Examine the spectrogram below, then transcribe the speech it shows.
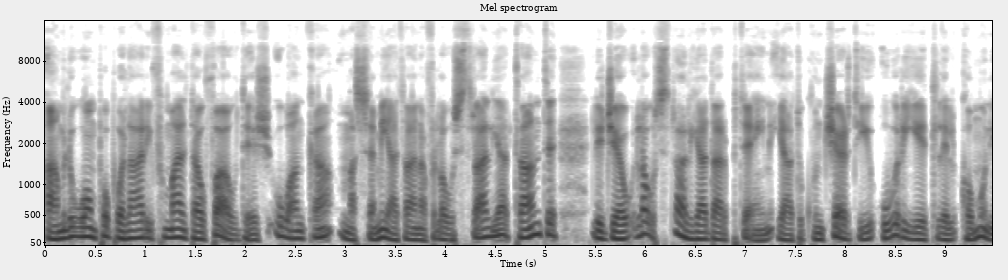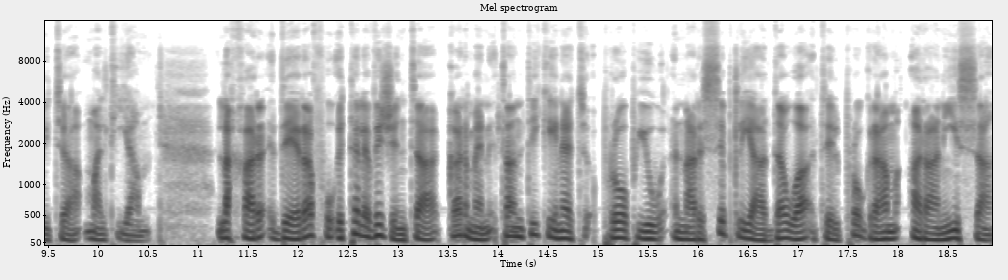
għamluhom popolari f'Malta u f'Għawdex u anke mas-semgħa tagħna fl-Awstralja tant li ġew l-Awstralja darbtejn jagħtu kunċerti u wirjiet lill-komunità Maltija. L-aħħar dehra fuq it-television ta' Carmen Tanti kienet proprju nhar is-Sibt li għadda waqt il-programm Arani Issa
